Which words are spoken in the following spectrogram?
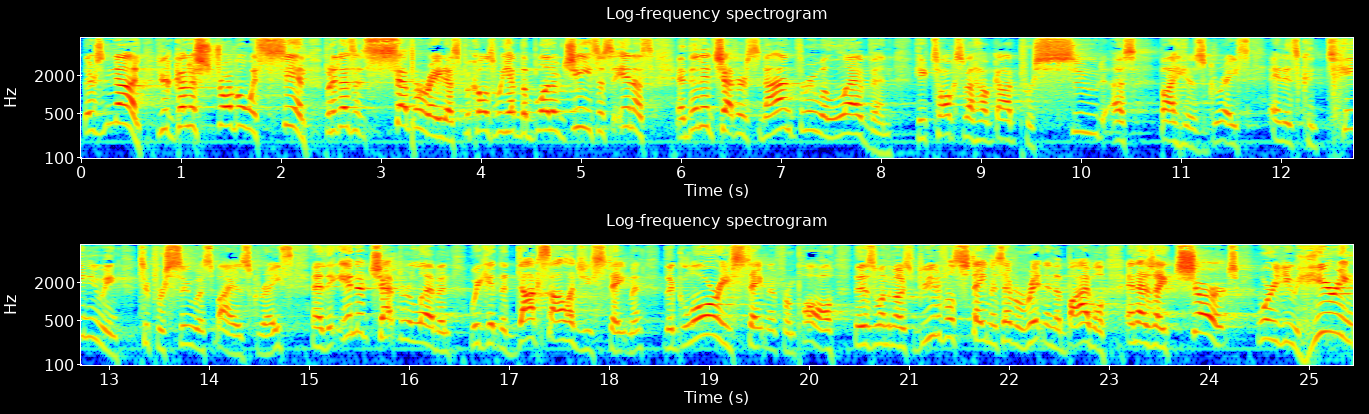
There's none. You're going to struggle with sin, but it doesn't separate us because we have the blood of Jesus in us. And then in chapters 9 through 11, he talks about how God pursued us by his grace and is continuing to pursue us by his grace. And at the end of chapter 11, we get the doxology statement, the glory statement from Paul, that is one of the most beautiful statements ever written in the Bible. And as a church, were you hearing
